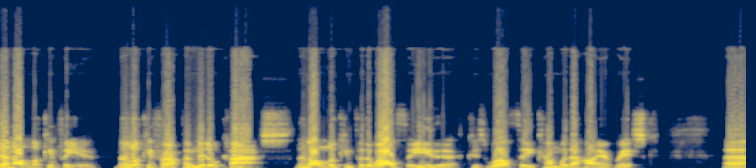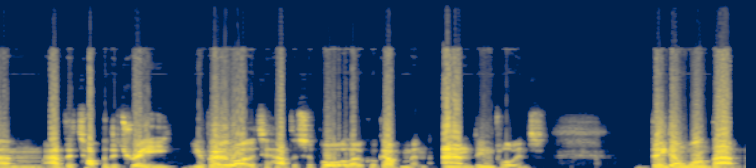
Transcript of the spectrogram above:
they're not looking for you. They're looking for upper middle class. They're not looking for the wealthy either, because wealthy come with a higher risk. Um, at the top of the tree, you're very likely to have the support of local government and influence. They don't want that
